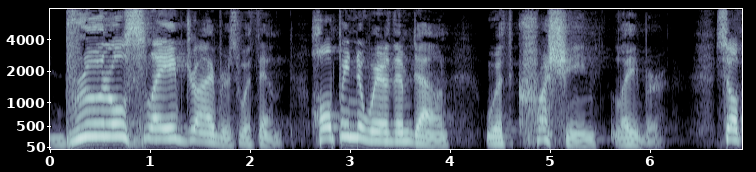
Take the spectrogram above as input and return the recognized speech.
brutal slave drivers with them, hoping to wear them down with crushing labor. So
